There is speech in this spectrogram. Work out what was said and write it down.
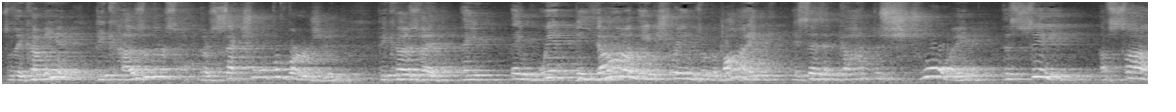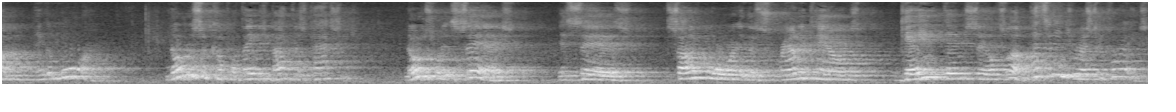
So they come in because of their, their sexual perversion, because they, they, they went beyond the extremes of the body. It says that God destroyed the city of Sodom and Gomorrah. Notice a couple of things about this passage. Notice what it says. It says, Sodom and Gomorrah and the surrounding towns gave themselves up. That's an interesting phrase.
